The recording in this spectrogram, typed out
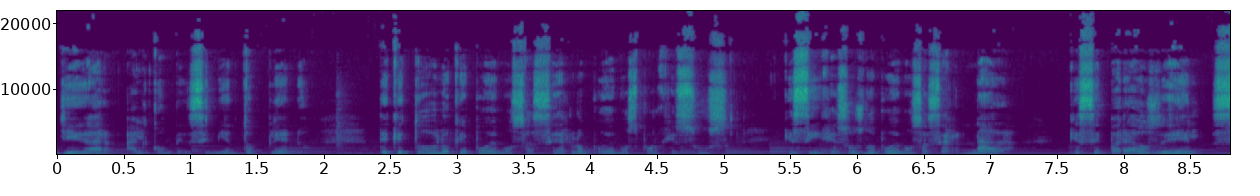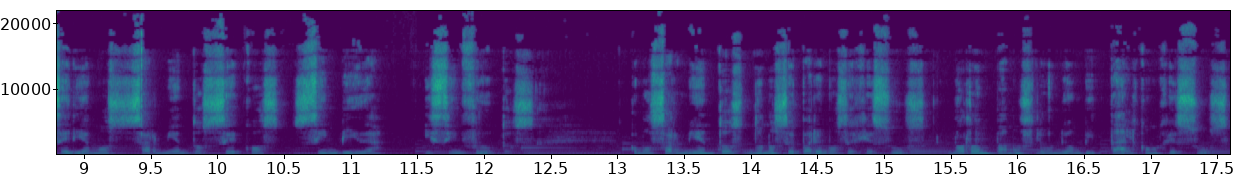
llegar al convencimiento pleno de que todo lo que podemos hacer lo podemos por Jesús, que sin Jesús no podemos hacer nada, que separados de Él seríamos sarmientos secos, sin vida y sin frutos. Como sarmientos no nos separemos de Jesús, no rompamos la unión vital con Jesús,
